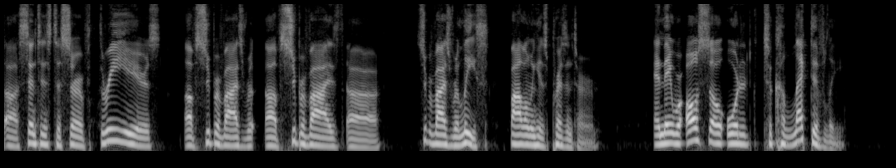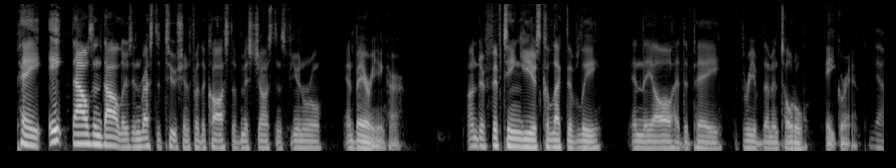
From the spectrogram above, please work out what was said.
uh, sentenced to serve three years of supervised re- of supervised uh, supervised release following his prison term, and they were also ordered to collectively pay eight thousand dollars in restitution for the cost of Miss Johnston's funeral and burying her. Under fifteen years collectively, and they all had to pay the three of them in total eight grand Yeah.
